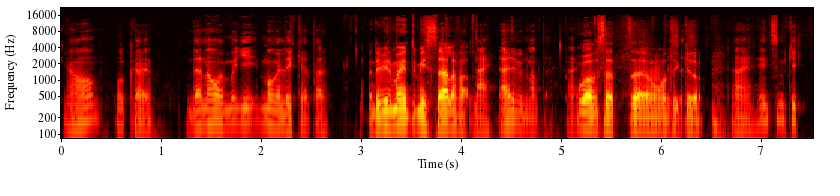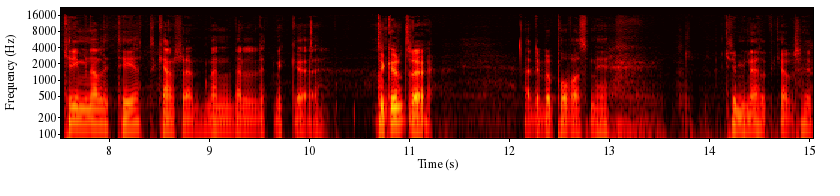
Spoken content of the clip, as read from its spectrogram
Ja, okej. Den har ju må- många likheter. Men det vill man ju inte missa i alla fall. Nej, nej det vill man inte. Nej, Oavsett eh, vad man Precis. tycker då. nej, inte så mycket kriminalitet kanske, men väldigt mycket Tycker du inte det? Ja, det beror på vad som är kriminellt kanske.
